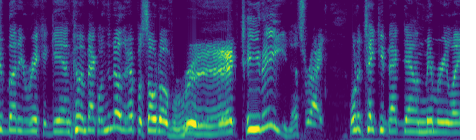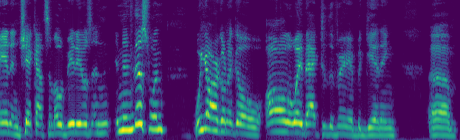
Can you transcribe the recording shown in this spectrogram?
your buddy Rick again, coming back with another episode of Rick TV. That's right. I want to take you back down memory lane and check out some old videos. And, and in this one, we are going to go all the way back to the very beginning, um,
